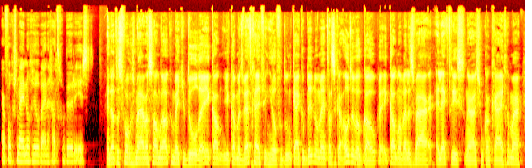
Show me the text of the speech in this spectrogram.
er volgens mij nog heel weinig aan het gebeuren is. En dat is volgens mij wat Sandra ook een beetje bedoelde. Je kan, je kan met wetgeving heel veel doen. Kijk, op dit moment als ik een auto wil kopen... ik kan dan weliswaar elektrisch, nou als je hem kan krijgen... maar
